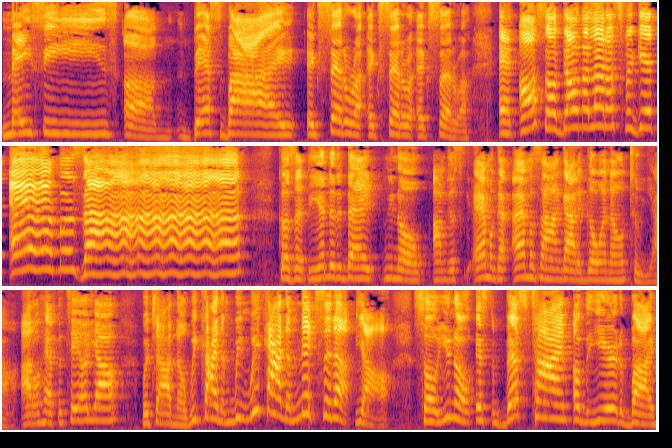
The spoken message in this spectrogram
Macy's, uh, Best Buy, etc., etc., etc. And also, don't let us forget Amazon. Because at the end of the day, you know, I'm just, Amazon got it going on too, y'all. I don't have to tell y'all, but y'all know we kind of we, we kind of mix it up, y'all. So, you know, it's the best time of the year to buy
